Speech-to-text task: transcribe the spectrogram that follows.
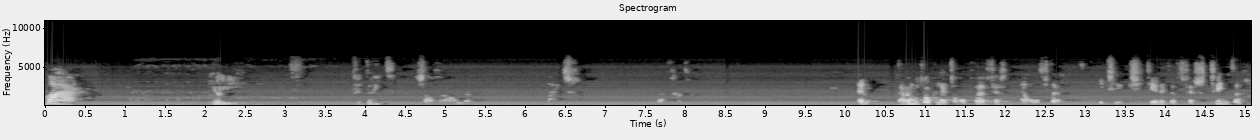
Maar jullie verdriet zal veranderen in blijdschap. Dat gaat gebeuren. En daarom moeten we ook letten op vers 11. Daar, ik, citeer net uit vers 20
